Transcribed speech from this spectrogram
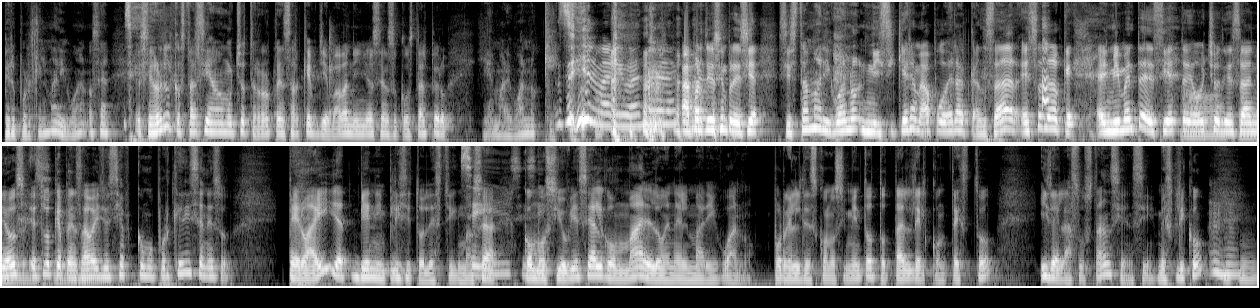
pero ¿por qué el marihuana? O sea, el señor del costal se llama mucho terror pensar que llevaba niños en su costal, pero ¿y el marihuano qué? Sí, el marihuano era Aparte yo siempre decía, si está marihuano, ni siquiera me va a poder alcanzar. Eso es lo que en mi mente de 7, 8, 10 años es lo que pensaba. Y yo decía, ¿cómo por qué dicen eso? Pero ahí ya viene implícito el estigma. o sea, como si hubiese algo malo en el marihuano. por el desconocimiento total del contexto y de la sustancia en sí. ¿Me explico?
